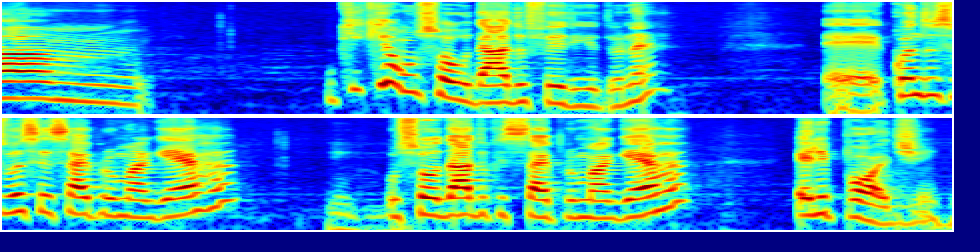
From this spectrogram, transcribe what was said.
um, o que, que é um soldado ferido, né? É, quando você sai para uma guerra, uhum. o soldado que sai para uma guerra, ele pode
